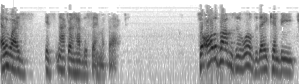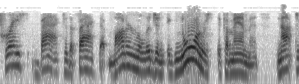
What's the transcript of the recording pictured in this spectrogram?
Otherwise, it's not going to have the same effect. So all the problems in the world today can be traced back to the fact that modern religion ignores the commandment not to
